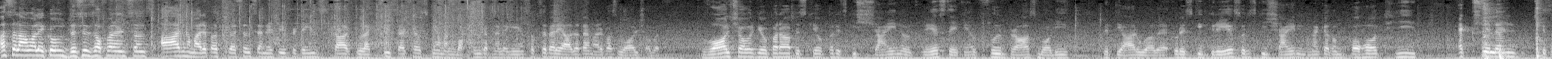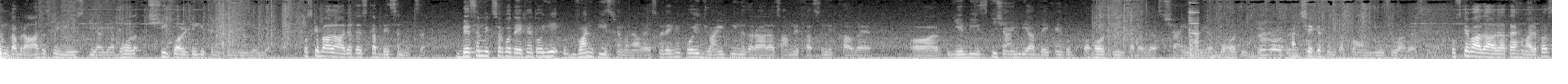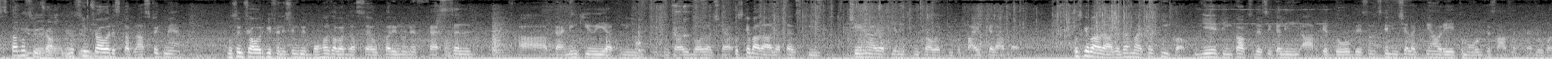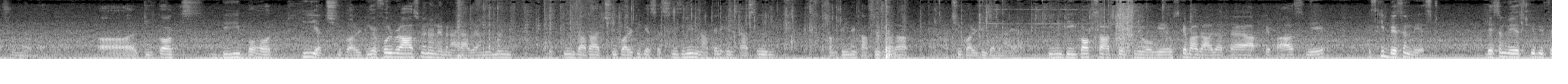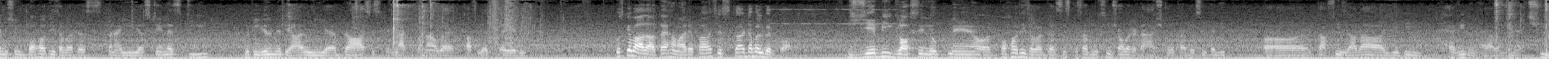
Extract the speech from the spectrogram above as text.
वालेकुम this is offer and sons आज हमारे पास स्पेशल सैनिटरी फिटिंग्स का गलेक्सी सेट है, उसकी हम अनबॉक्सिंग करने लगे हैं। सबसे पहले आ जाता है हमारे पास वॉल शॉवर वॉल शॉवर के ऊपर आप इसके ऊपर इसकी शाइन और ग्रेस देखें और फुल ब्रास बॉडी में तैयार हुआ है और इसकी ग्रेस और इसकी शाइन मैं कहता हूँ, बहुत ही एक्सेलेंट किस्म का ब्रास इसमें यूज़ किया गया बहुत अच्छी क्वालिटी की फिनिशिंग दी गई है। उसके बाद आ जाता है इसका बेसन मिक्सर बेसन मिक्सर को देखें तो ये वन पीस में बना हुआ है। इसमें देखें कोई जॉइंट नहीं नज़र आ रहा सामने फ़सल लिखा हुआ है और ये भी इसकी शाइन भी आप देखें तो बहुत ही ज़बरदस्त शाइन हुई है बहुत ही अच्छे किस्म का फॉर्म यूज़ हुआ है इसमें। उसके बाद आ जाता है हमारे पास इसका मुस्लिम शावर मुस्लिम शावर इसका प्लास्टिक में है। मुस्लिम शावर की फिनिशिंग भी बहुत ज़बरदस्त है। ऊपर इन्होंने फैसल ब्रांडिंग की हुई है अपनी। मुस्लिम शावर बहुत अच्छा है। उसके बाद आ जाता है उसकी चेन आ जाती है मुस्लिम शावर की जो पाइप कहलाता है। उसके बाद आ जाता है हमारे पास टी कॉक ये टी कॉक्स बेसिकली आपके दो बेसन्स के नीचे लगते हैं और एक मोड के साथ लगता है जो वॉशरूम में होता है। और टी कॉक्स भी बहुत ही अच्छी क्वालिटी है। फुल ब्रास में इन्होंने बनाया हुआ है। अमूमन इतनी ज़्यादा अच्छी क्वालिटी के एसेसरीज नहीं बनाते, लेकिन फैसल कंपनी ने काफ़ी ज़्यादा अच्छी क्वालिटी का बनाया है। तीन टी कॉक्स आपके इसमें हो गए। उसके बाद आ जाता है आपके पास ये, इसकी बेसन वेस्ट बेसन वेस्ट की भी फिनिशिंग बहुत ही ज़बरदस्त बनाई हुई है। स्टेनलेस स्टील मटेरियल में तैयार हुई है ब्रास इस पर नट बना हुआ है, काफ़ी अच्छा है ये भी। उसके बाद आता है हमारे पास इसका डबल बिप पॉप ये भी ग्लॉसी लुक में और बहुत ही ज़बरदस्त, इसके साथ मुस्लिम शॉवर अटैच होता है बेसिकली और काफ़ी ज़्यादा ये भी हैवी बनाया हुआ मैंने, अच्छी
